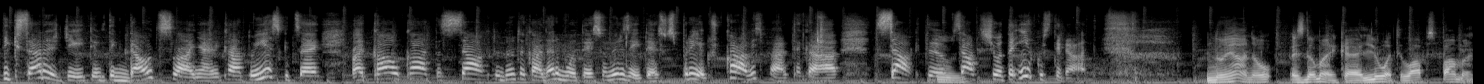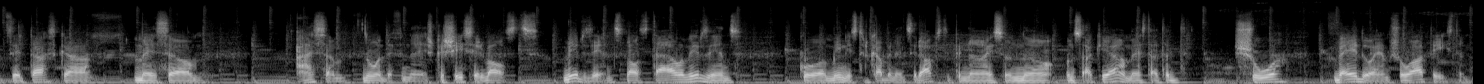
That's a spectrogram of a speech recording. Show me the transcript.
tik sarežģīti un tik daudzslāņaini, kā tu ieskicēji, lai kaut kā tas sāktu nu, kā darboties un virzīties uz priekšu. Kā vispār kā, sākt, mm. sākt šo iekustināt? Nu, jā, nu, es domāju, ka ļoti labs pamats ir tas, ka mēs jau esam nodefinējuši, ka šis ir valsts virziens, valsts tēla virziens, ko ministru kabinets ir apstiprinājis. Un, un saka, jā, mēs tā tad šo veidojam, šo attīstam.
